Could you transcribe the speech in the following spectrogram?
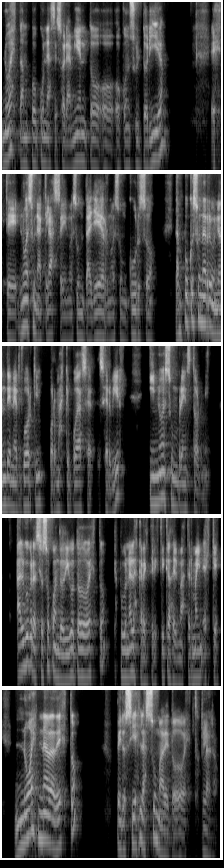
no es tampoco un asesoramiento o, o consultoría, este, no es una clase, no es un taller, no es un curso, tampoco es una reunión de networking, por más que pueda servir, y no es un brainstorming. Algo gracioso cuando digo todo esto es porque una de las características del mastermind es que no es nada de esto, pero sí es la suma de todo esto. Claro.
